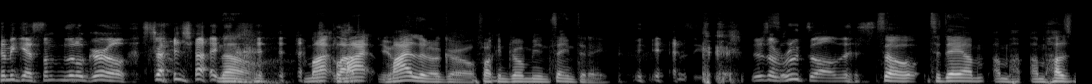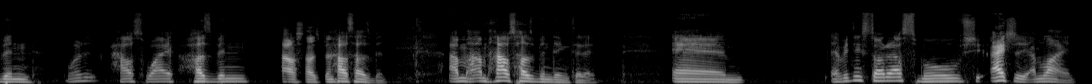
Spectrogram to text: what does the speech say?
Let me guess. Some little girl strategized. No, my Plot my my little girl fucking drove me insane today. Yeah, there's a root to all this. So today I'm I'm I'm husband. What is housewife husband House husband. house husband. I'm I'm house husbanding today, and everything started out smooth. She actually I'm lying.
